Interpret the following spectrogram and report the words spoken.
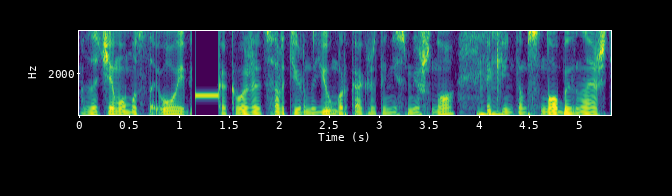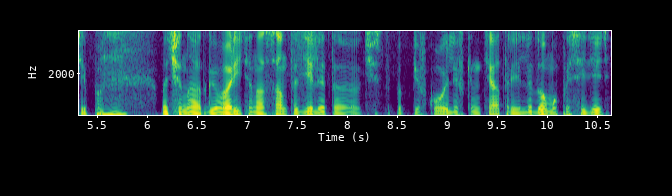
Зачем ему ставить? Ой, какой же это сортирный юмор, как же это не смешно. Мгм. Какие-нибудь там снобы, знаешь, типа, Мгм. Начинают говорить, а на самом-то деле это чисто под пивко или в кинотеатре, или дома посидеть,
